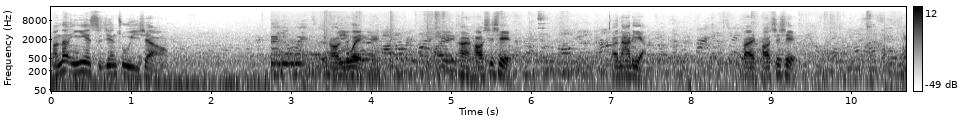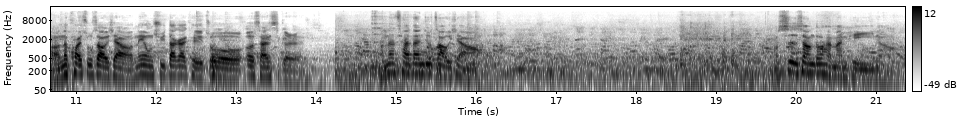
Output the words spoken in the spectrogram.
啊，那营业时间注意一下哦。好，一位，哎。好，谢谢。在哪里啊？来，好，谢谢。好，那快速照一下哦。内容区大概可以坐二三十个人。好，那菜单就照一下哦。事实上都还蛮便宜的哦。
